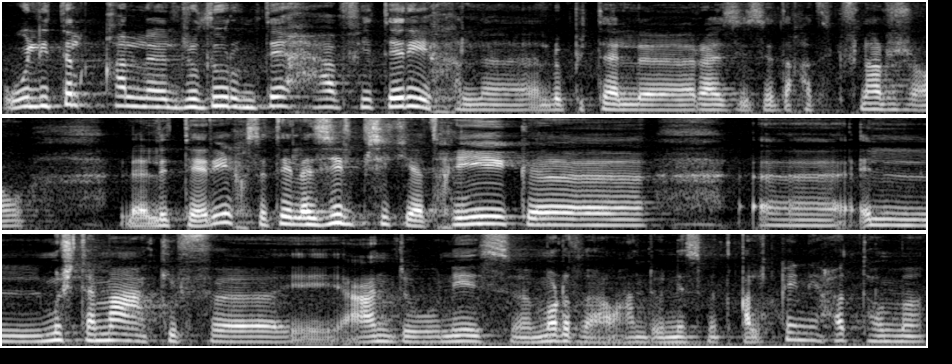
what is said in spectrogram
واللي تلقى الجذور نتاعها في تاريخ l'hôpital رازي زاد خاطر كيف نرجعوا للتاريخ. c'était l'asile psychiatrique آه، المجتمع كيف آه، عنده ناس مرضى وعنده ناس متقلقين يحطهم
